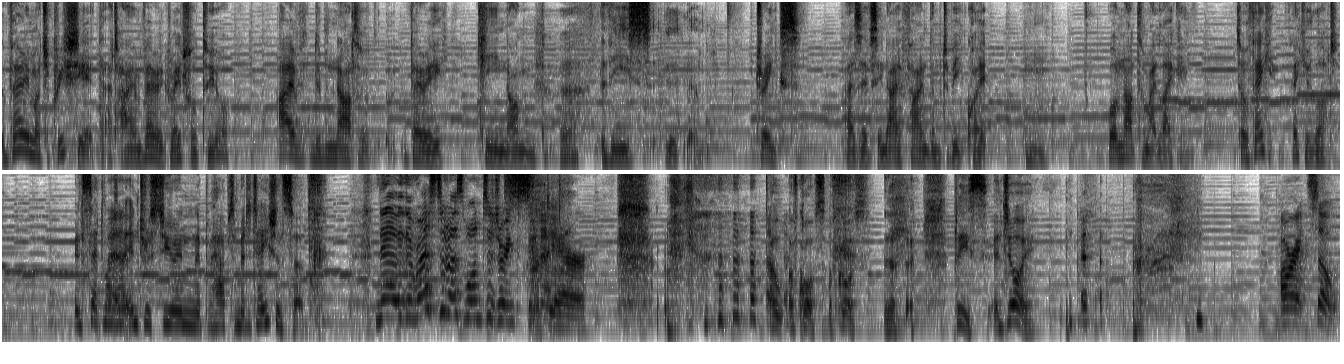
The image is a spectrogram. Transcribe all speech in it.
very much appreciate that. I am very grateful to you. I'm not very keen on uh, these uh, um, drinks, as I've seen. I find them to be quite, mm, well, not to my liking. So thank you, thank you a lot. Instead, might I interest you in perhaps meditation, sir? No, the rest of us want to drink Suhnae. Dare. oh, of course, of course. Please enjoy. All right, so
